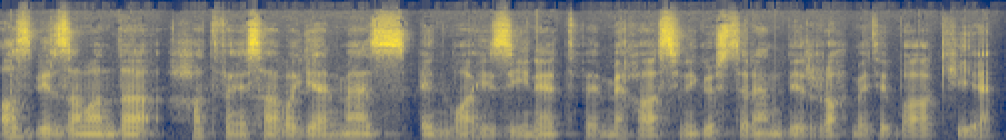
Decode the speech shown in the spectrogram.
az bir zamanda hat ve hesaba gelmez envai zinet ve mehasini gösteren bir rahmeti bakiye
